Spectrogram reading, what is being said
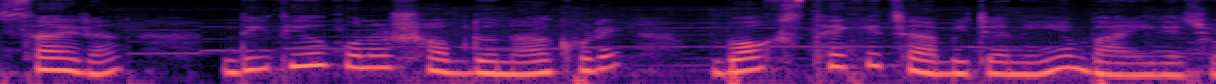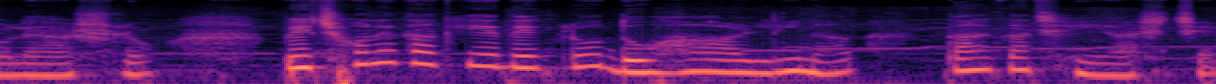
সায়রা দ্বিতীয় কোনো শব্দ না করে বক্স থেকে চাবিটা নিয়ে বাইরে চলে আসলো। পেছনে তাকিয়ে দেখল দোহা আর লিনা তার কাছেই আসছে।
